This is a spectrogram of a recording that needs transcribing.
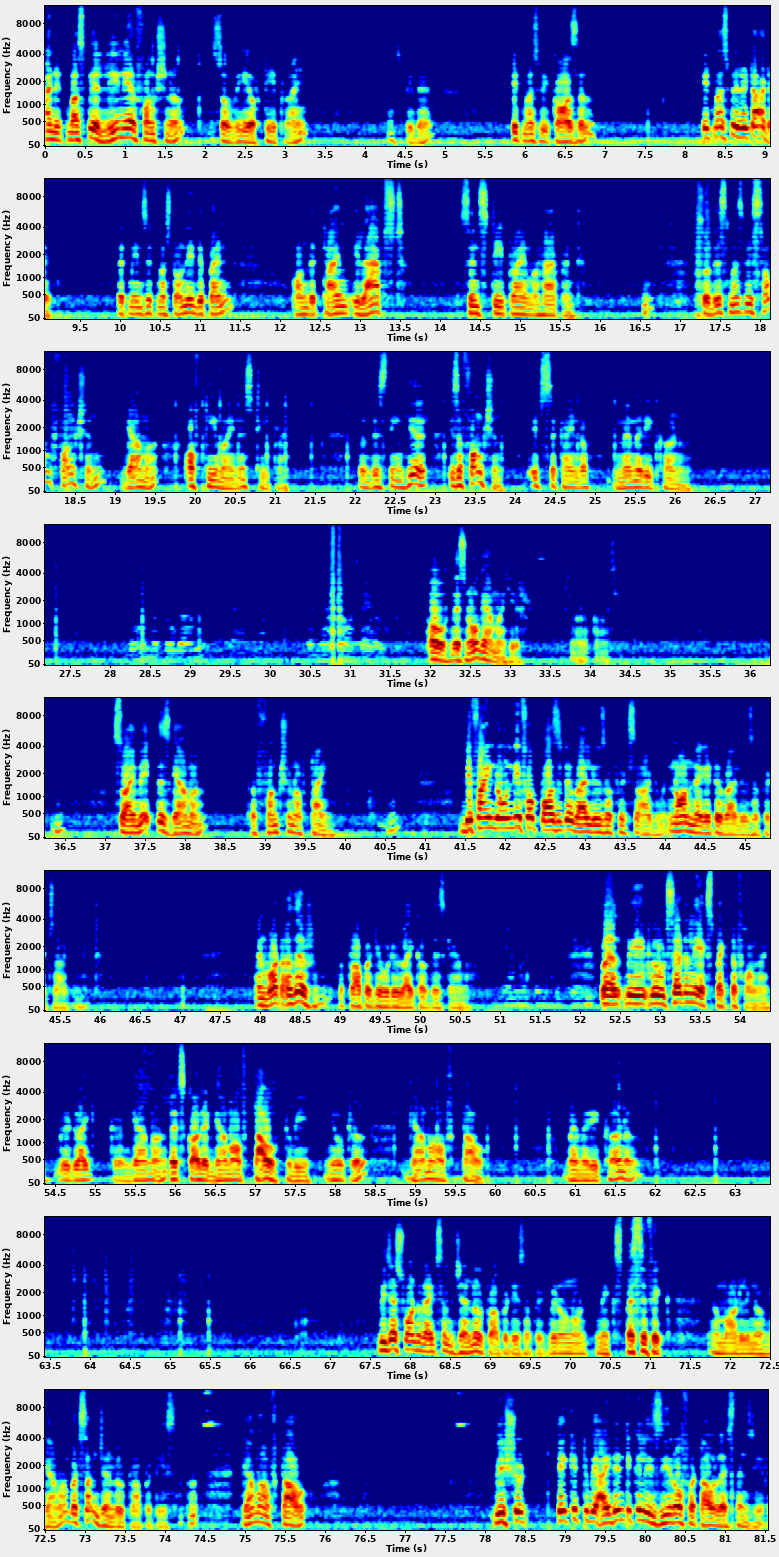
And it must be a linear functional. So, v of t prime must be there, it must be causal, it must be retarded that means it must only depend on the time elapsed since t prime happened. Hmm? So, this must be some function gamma of t minus t prime. So, this thing here is a function it is a kind of memory kernel. Oh, there is no gamma here, it is not a constant. So, I make this gamma a function of time hmm? defined only for positive values of its argument, non-negative values of its argument. Okay. And what other property would you like of this gamma? Well, we, we would certainly expect the following. We would like uh, gamma, let us call it gamma of tau to be neutral, gamma of tau memory kernel we just want to write some general properties of it we do not want to make specific uh, modeling of gamma but some general properties. Uh, gamma of tau we should take it to be identically 0 for tau less than 0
